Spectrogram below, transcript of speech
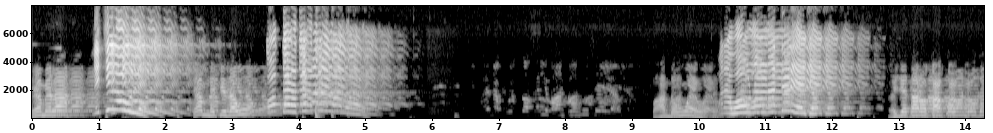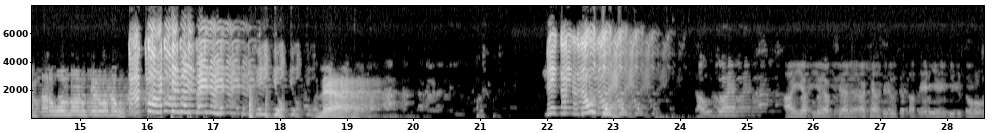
કેમ એલા નીચે આવું લે કેમ નથી જાવું કોક દાડા તમારે વારો આવે વાંધો હું આવ્યો છે અને વહુ નાણા તેડી આઈ જાવ હજે તારો કાકો વાંધો છે ને તારો બહુ નાનું તેડવા જવું કાકો હત્તર વર્ષ પહેણો હેઠળ કરી ગયો લે નહીં કાકા જાવું જ જોઈએ જાવું જોઈએ આ એકલું એક છે ને અઠ્યા સીડું જતા તેડી આવી બીજું તો હું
